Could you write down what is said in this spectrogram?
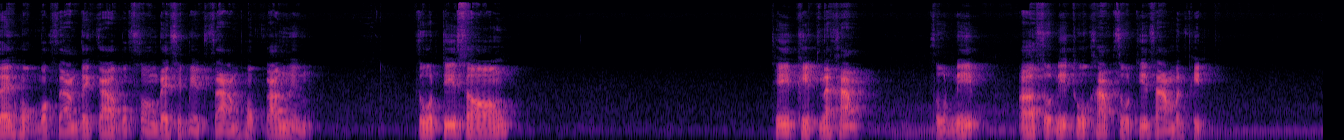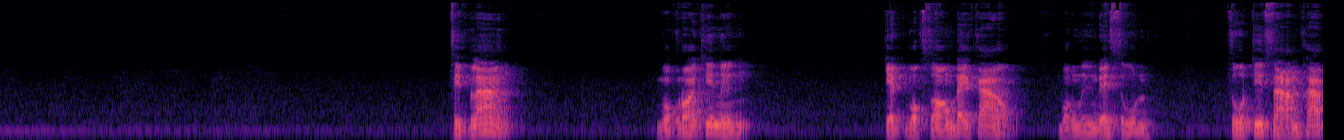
ได้หกบวกสามได้เก้าบวกสองได้สิบเอ็ดสามหกเก้าหนึ่งสูตรที่สองที่ผิดนะครับ สูตรนี้เออสูตรนี้ถูกครับ สูตรที่สามมันผิด สิบล่าง บวกร้อยที่หนึ่ง เจ็ดบวกสองได้เก้า บวกหนึ่งได้ศูนย์ สูตรที่สามครับ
